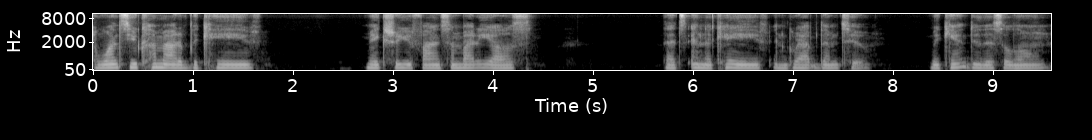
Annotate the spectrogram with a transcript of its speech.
And once you come out of the cave, make sure you find somebody else that's in the cave and grab them too. We can't do this alone.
